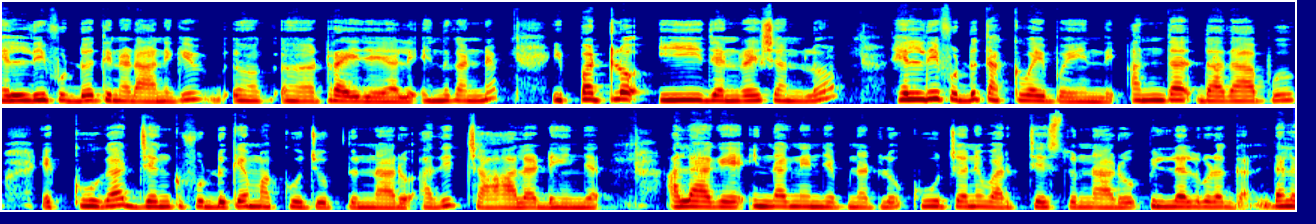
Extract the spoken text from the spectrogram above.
హెల్తీ ఫుడ్ తినడానికి ట్రై చేయాలి ఎందుకంటే ఇప్పట్లో ఈ జనరేషన్‌లో హెల్తీ ఫుడ్ తక్కువైపోయింది. అంత దాదాపు ఎక్కువగా జంక్ ఫుడ్‌కే మక్కువ చూపుతున్నారు. అది చాలా డేంజర్. అలాగే ఇందాక నేను చెప్పినట్లు కూర్చొని వర్క్ చేస్తున్నారు. పిల్లలు కూడా గంటల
